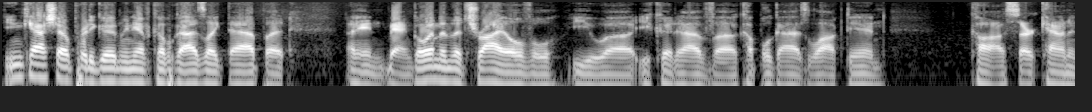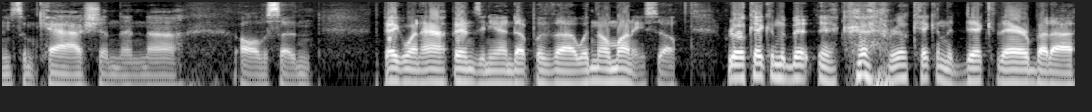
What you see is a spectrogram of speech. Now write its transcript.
you can cash out pretty good when you have a couple guys like that. But I mean, man, going into the tri oval, you uh, you could have a couple guys locked in, start counting some cash, and then uh, all of a sudden. The big one happens, and you end up with uh, with no money. So, real kick in the bit, real kick in the dick there. But uh,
